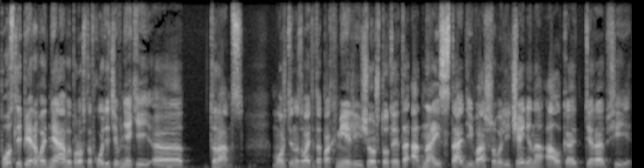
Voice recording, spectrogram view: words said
После первого дня вы просто входите в некий э, транс. Можете называть это похмелье, еще что-то. Это одна из стадий вашего лечения на алкотерапии.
